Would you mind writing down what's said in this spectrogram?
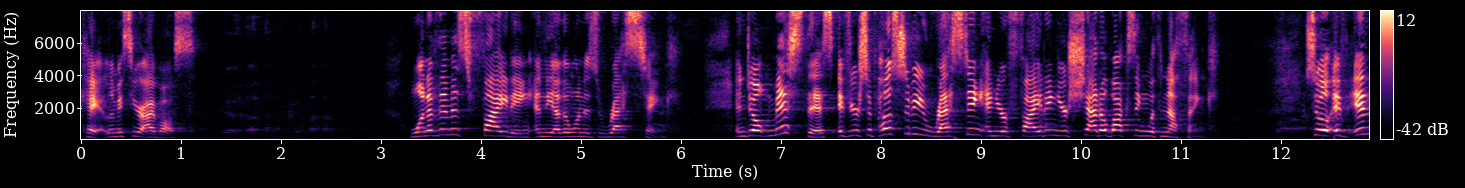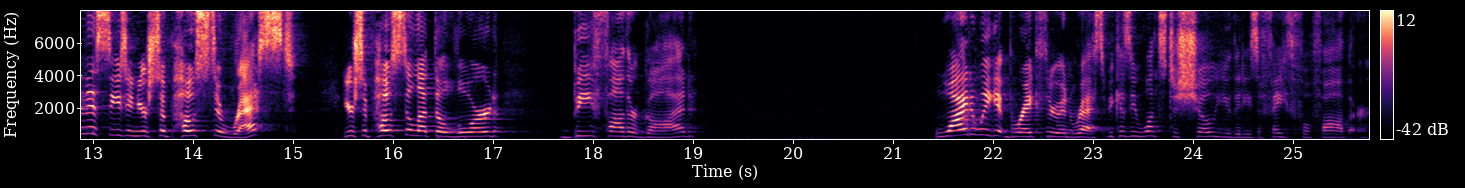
Okay, let me see your eyeballs. One of them is fighting, and the other one is resting. And don't miss this. If you're supposed to be resting and you're fighting, you're shadowboxing with nothing. So if in this season you're supposed to rest, you're supposed to let the Lord be Father God. Why do we get breakthrough and rest? Because He wants to show you that He's a faithful Father.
